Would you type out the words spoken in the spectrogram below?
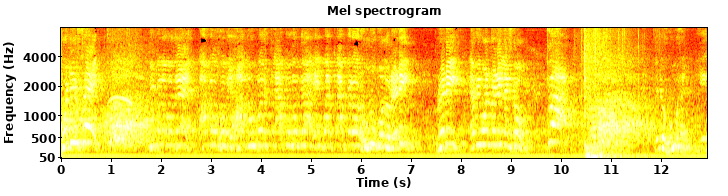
What do you say? People over there, आप लोगों को भी हाथ ऊपर clap बोलूंगा एक बार clap करो और who बोलो ready? Ready? Everyone ready? Let's go. Clap. ये जो who है ये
